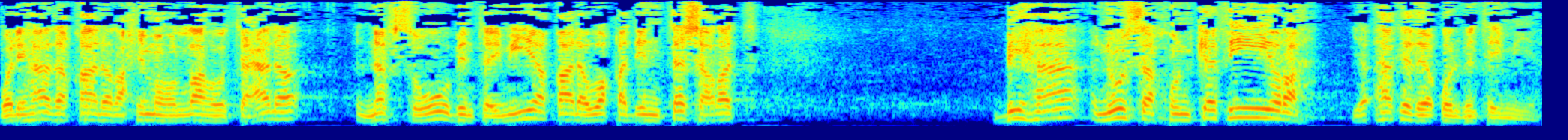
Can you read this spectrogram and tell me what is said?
ولهذا قال رحمه الله تعالى نفسه ابن تيمية قال وقد انتشرت بها نسخ كثيرة. هكذا يقول ابن تيمية.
